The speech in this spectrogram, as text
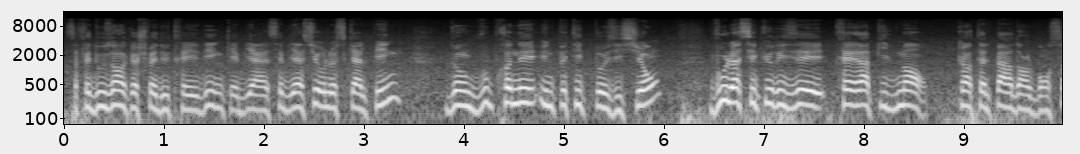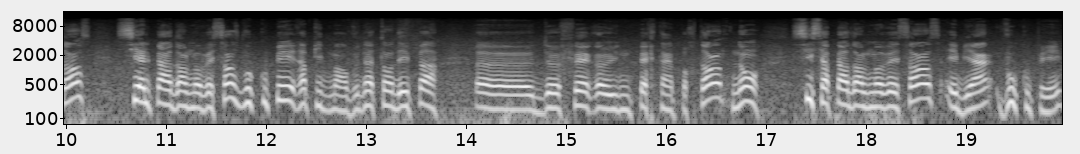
ça fait 12 ans que je fais du trading, eh bien c'est bien sûr le scalping. Donc vous prenez une petite position, vous la sécurisez très rapidement quand elle part dans le bon sens. Si elle part dans le mauvais sens, vous coupez rapidement. Vous n'attendez pas euh, de faire une perte importante, non. Si ça part dans le mauvais sens, eh bien vous coupez.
